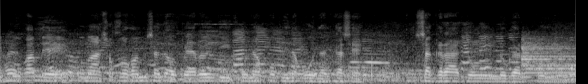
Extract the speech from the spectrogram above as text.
po kami, pumasok po kami sa loob, pero hindi po na po pinakunan kasi sagradong lugar po yun.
